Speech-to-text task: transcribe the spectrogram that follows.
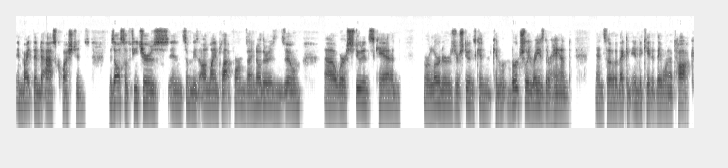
invite them to ask questions. There's also features in some of these online platforms. I know there is in Zoom uh, where students can, or learners, or students can can virtually raise their hand, and so that can indicate that they want to talk.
